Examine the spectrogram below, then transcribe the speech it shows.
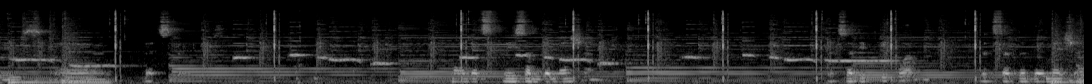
this and let's create. Now let's create some dimension set it equal let's set the dimension.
